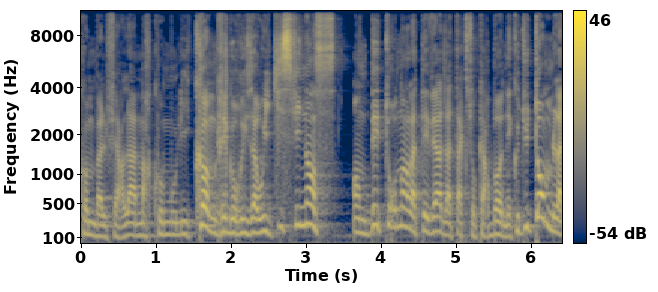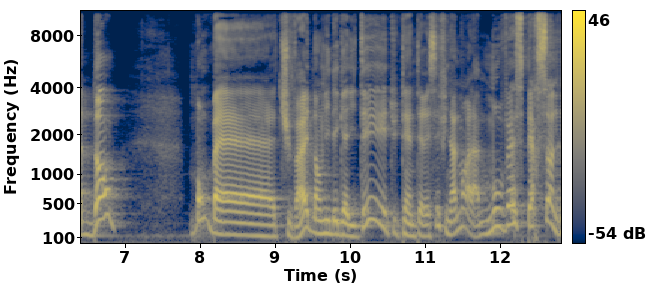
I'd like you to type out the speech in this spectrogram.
comme va le faire là Marco Mouli, comme Grégory Zawi, qui se finance en détournant la TVA de la taxe au carbone et que tu tombes là-dedans, bon ben tu vas être dans l'illégalité et tu t'es intéressé finalement à la mauvaise personne.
